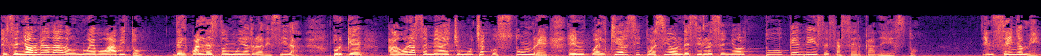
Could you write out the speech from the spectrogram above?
el Señor me ha dado un nuevo hábito del cual le estoy muy agradecida, porque ahora se me ha hecho mucha costumbre en cualquier situación decirle, Señor, ¿tú qué dices acerca de esto? Enséñame,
